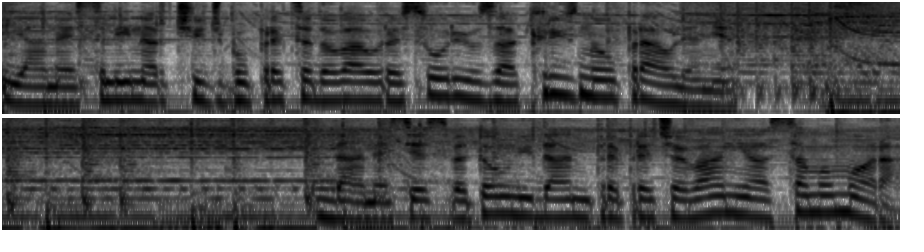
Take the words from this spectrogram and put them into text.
Janez Linarčič bo predsedoval resorju za krizno upravljanje. Danes je svetovni dan preprečevanja samomora.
